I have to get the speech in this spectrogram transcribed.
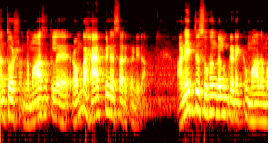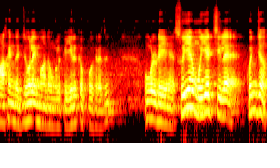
சந்தோஷம். இந்த மாதத்தில் ரொம்ப ஹாப்பினஸ்ஸாக இருக்க வேண்டியதான் அனைத்து சுகங்களும் கிடைக்கும் மாதமாக இந்த ஜூலை மாதம் உங்களுக்கு இருக்க போகிறது. உங்களுடைய சுய முயற்சியில் கொஞ்சம்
